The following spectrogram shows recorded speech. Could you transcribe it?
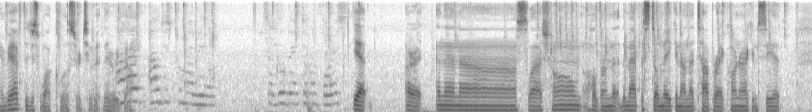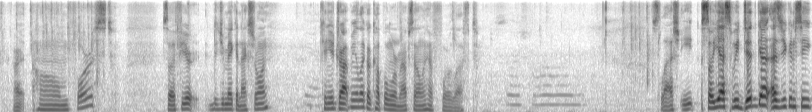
Maybe I have to just walk closer to it. There we go. I'll just put my middle. So go back to home forest. Yeah. Alright, and then uh, slash home. Hold on, the, the map is still making on that top right corner. I can see it. Alright, home forest. So if you're, did you make an extra one? Yeah. Can you drop me like a couple more maps? I only have four left. Slash eat. So yes, we did get, as you can see,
